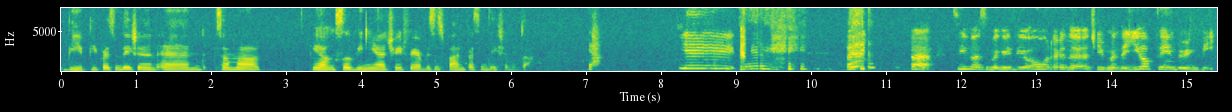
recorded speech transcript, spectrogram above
BP presentation and sama yang Slovenia Trade Fair Business Plan presentation itu. Ya. Yay! Tapi, Kak, Siva, sebagai CEO, what are the achievement that you obtained during VE?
